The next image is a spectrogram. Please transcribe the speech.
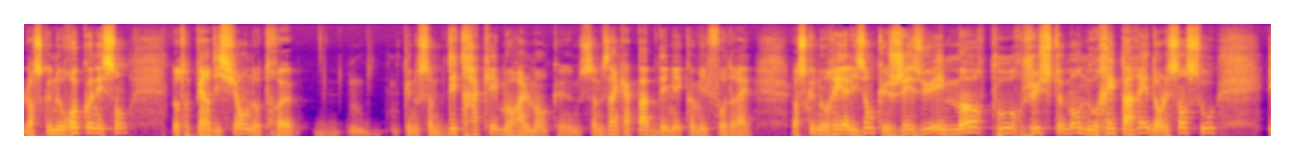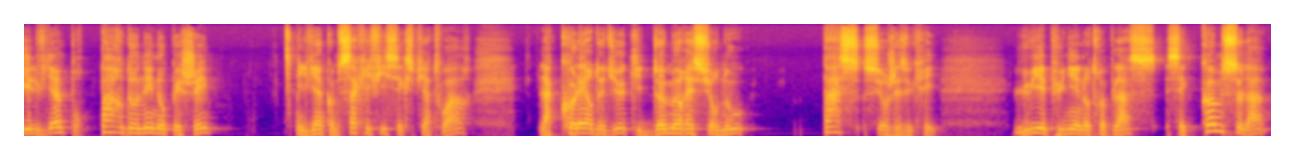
Lorsque nous reconnaissons notre perdition, notre, que nous sommes détraqués moralement, que nous sommes incapables d'aimer comme il faudrait, lorsque nous réalisons que Jésus est mort pour justement nous réparer dans le sens où il vient pour pardonner nos péchés, il vient comme sacrifice expiatoire, la colère de Dieu qui demeurait sur nous passe sur Jésus-Christ lui est puni à notre place, c'est comme cela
